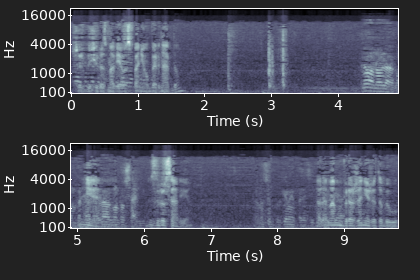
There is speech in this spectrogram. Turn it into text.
Czyżbyś rozmawiał z panią Bernardą? No, no hablaba con Bernardo, Nie. hablaba con Rosario. Z Rosario. Ale mam wrażenie, że to był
